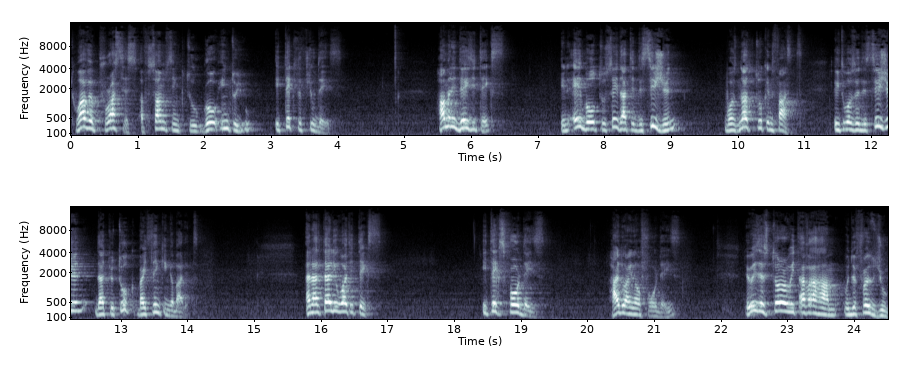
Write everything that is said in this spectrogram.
to have a process of something to go into you, it takes a few days. How many days it takes? In able to say that a decision was not taken fast. It was a decision that you took by thinking about it. And I'll tell you what it takes. It takes four days. How do I know four days? There is a story with Abraham, with the first Jew,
